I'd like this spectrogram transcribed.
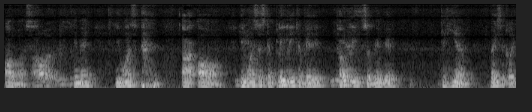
all of us. All of it. Amen. He wants our all. He Yes. wants us completely committed, Yes. totally surrendered to him, basically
